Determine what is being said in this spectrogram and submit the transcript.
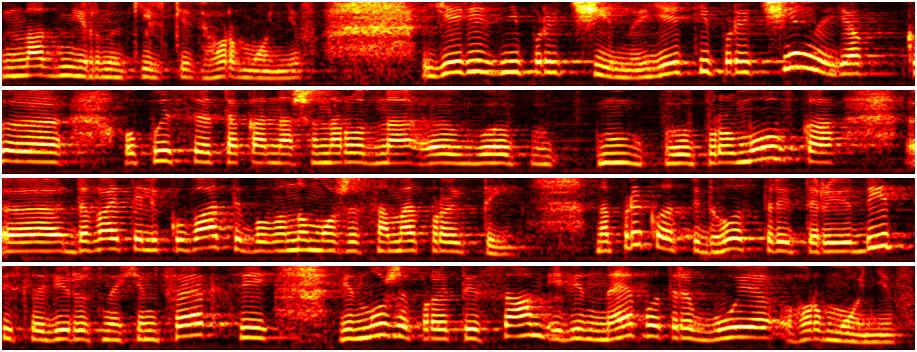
надмірну кількість гормонів. Є різні причини. Є ті причини, як е, описує така наша народна е, промовка, е, давайте лікувати, бо воно може саме пройти. Наприклад, підгострий тиреоїдит після вірусних інфекцій він може пройти сам і він не потребує гормонів.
